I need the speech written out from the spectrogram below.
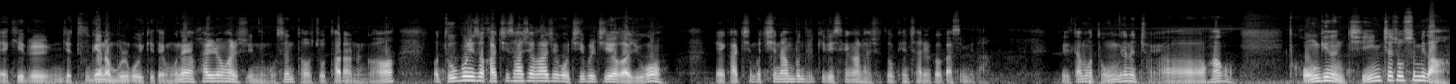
예, 길을 이제 두 개나 물고 있기 때문에 활용할 수 있는 곳은 더 좋다라는 거. 뭐 두 분이서 같이 사셔가지고 집을 지어가지고 예, 같이 뭐 친한 분들끼리 생활하셔도 괜찮을 것 같습니다. 일단 뭐 동네는 조용하고 공기는 진짜 좋습니다.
